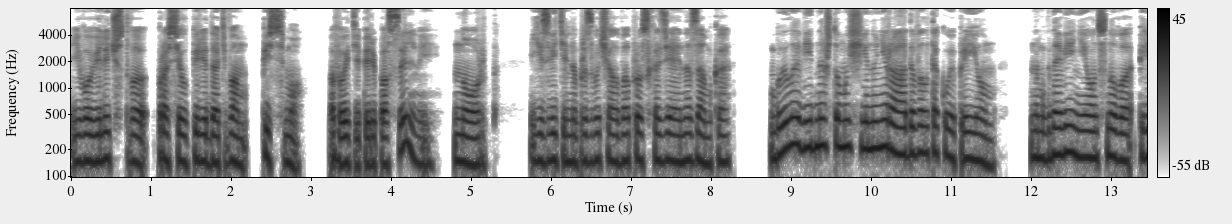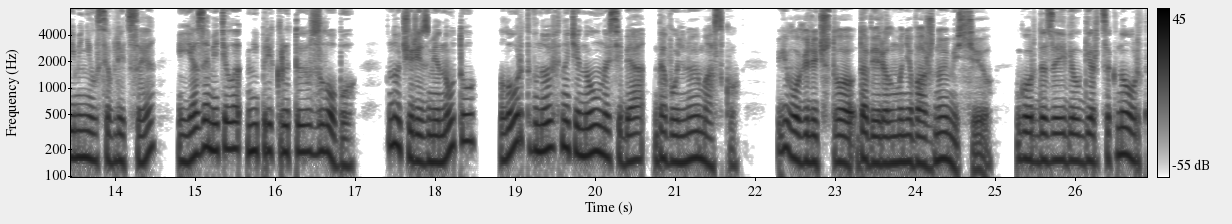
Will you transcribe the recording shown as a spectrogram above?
Его Величество просил передать вам письмо. Вы теперь посыльный, Норд?» Язвительно прозвучал вопрос хозяина замка. Было видно, что мужчину не радовал такой прием. На мгновение он снова переменился в лице, и я заметила неприкрытую злобу. Но через минуту лорд вновь натянул на себя довольную маску. «Его Величество доверил мне важную миссию», — гордо заявил герцог Ноурт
